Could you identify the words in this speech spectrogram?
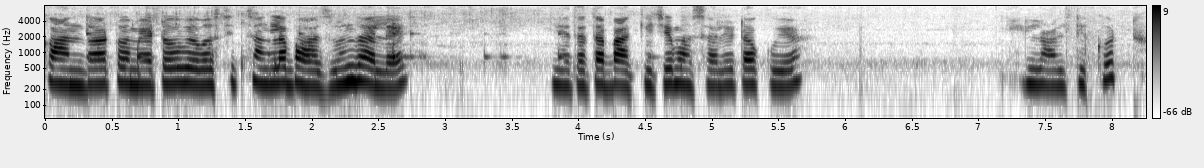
कांदा टोमॅटो व्यवस्थित चांगला भाजून झाला आहे यात आता बाकीचे मसाले टाकूया. लाल तिखट.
